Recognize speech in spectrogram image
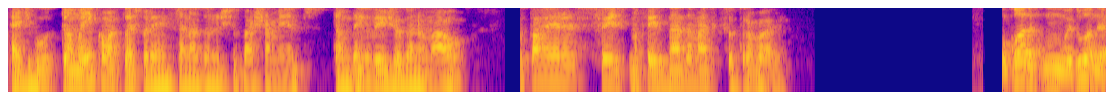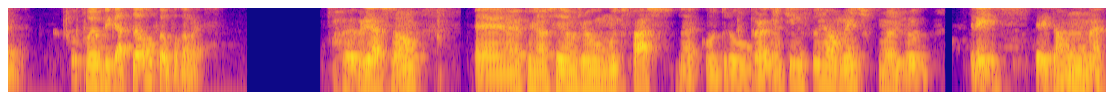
Red Bull também, como Atlético Paranaense, está na zona de rebaixamento, também vem jogando mal o Palmeiras fez, não fez nada mais que seu trabalho. Concorda com o Edu, André? Foi obrigação ou foi um pouco a mais? Foi obrigação. É, na minha opinião, seria um jogo muito fácil, né? Contra o Bragantino. Foi realmente o meu jogo 3, 3 a 1 né?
